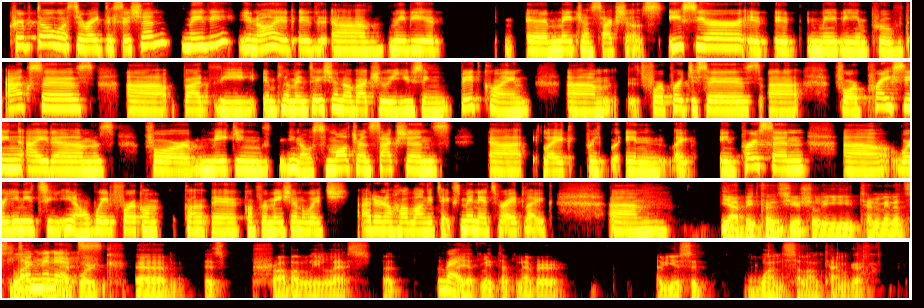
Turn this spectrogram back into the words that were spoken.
crypto was the right decision. Maybe you know it. It um, maybe it uh, made transactions easier. It, it maybe improved access, uh, but the implementation of actually using Bitcoin um, for purchases, uh, for pricing items, for making you know small transactions, uh, like in like in person, uh, where you need to you know wait for a com- uh, confirmation, which I don't know how long it takes minutes, right? Like. Um, yeah, Bitcoin's usually 10 minutes. 10 Lightning minutes. Network uh, is probably less, but right. I admit I've never, I've used it once a long time ago.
